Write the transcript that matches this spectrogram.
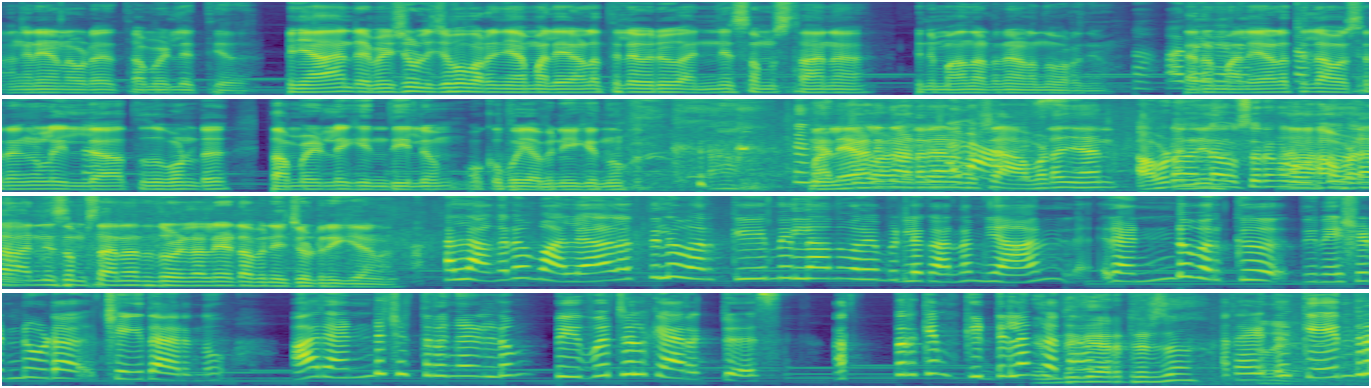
അങ്ങനെയാണ് അവിടെ തമിഴിലെത്തിയത്. ഞാൻ രമേശ് വിളിച്ചപ്പോൾ പറഞ്ഞു ഞാൻ മലയാളത്തിലെ ഒരു അന്യ സംസ്ഥാന സിനിമാ നടനാണെന്ന് പറഞ്ഞു. കാരണം മലയാളത്തിൽ അവസരങ്ങൾ ഇല്ലാത്തത് കൊണ്ട് തമിഴിലും ഹിന്ദിയിലും ഒക്കെ പോയി അഭിനയിക്കുന്നു. മലയാളി നടനാണ് പക്ഷെ അവിടെ ഞാൻ അവിടെ അന്യ- അവസരങ്ങൾ അവിടെ. അന്യ സംസ്ഥാന തൊഴിലാളിയായിട്ട് അഭിനയിച്ചുകൊണ്ടിരിക്കുകയാണ്. അല്ല അങ്ങനെ മലയാളത്തിൽ വർക്ക് ചെയ്യുന്നില്ല എന്ന് പറയാൻ പറ്റില്ല. കാരണം ഞാൻ രണ്ട് വർക്ക് ദിനേശന്റെ കൂടെ ചെയ്തായിരുന്നു. ആ രണ്ട് ചിത്രങ്ങളിലും പിവറ്റൽ ക്യാരക്ടേഴ്സ് അത്രയ്ക്കും കിടിലം എന്ത് കഥ ക്യാരക്ടേഴ്സ് അതായത് കേന്ദ്ര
